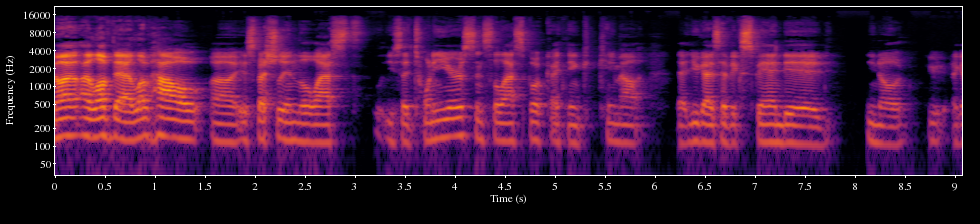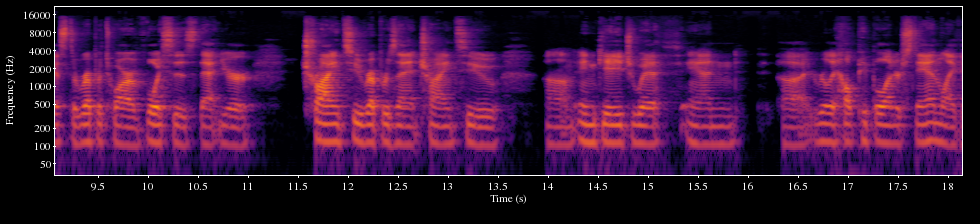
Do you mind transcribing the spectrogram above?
No I, I love that. I love how uh especially in the last you said 20 years since the last book i think came out that you guys have expanded, you know, I guess the repertoire of voices that you're trying to represent, trying to um, engage with, and uh, really help people understand like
